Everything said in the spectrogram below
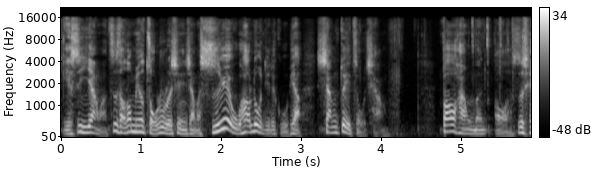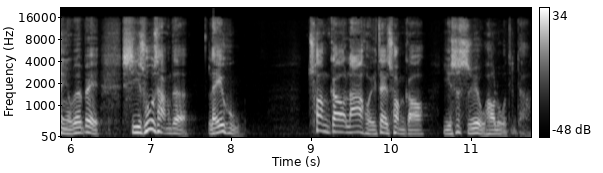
也是一样嘛，至少都没有走弱的现象嘛。十月五号落底的股票相对走强，包含我们哦，之前有没有被洗出场的雷虎创高拉回再创高，也是十月五号落底的，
